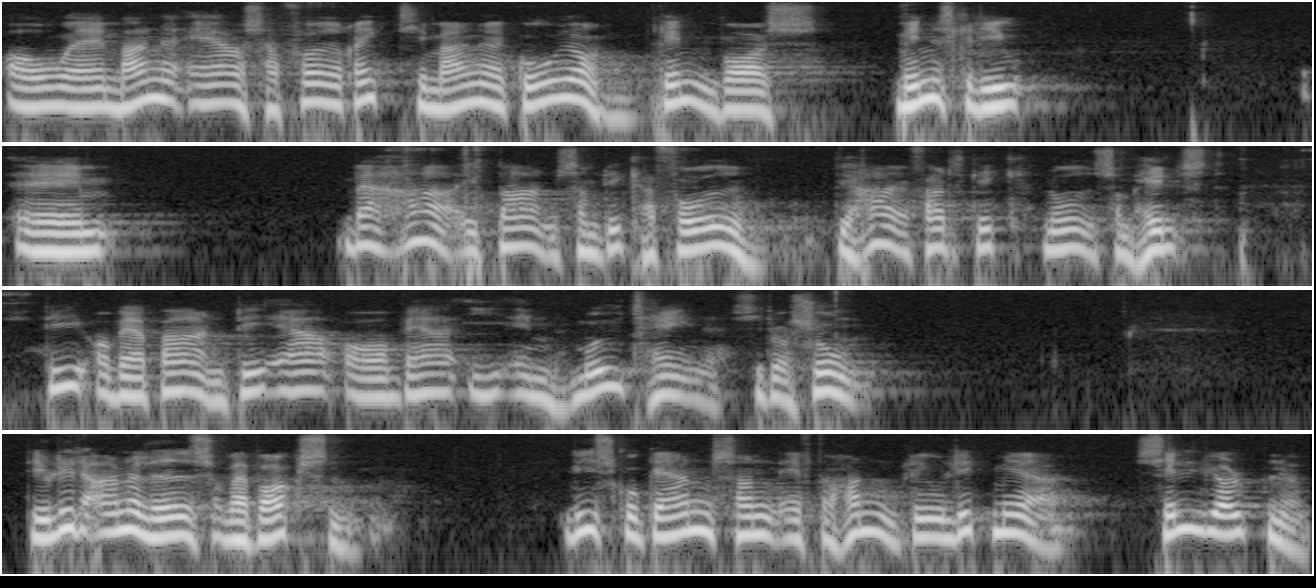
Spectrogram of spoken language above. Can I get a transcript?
Og øh, mange af os har fået rigtig mange goder gennem vores menneskeliv. Øh, hvad har et barn, som det ikke har fået? Det har jeg faktisk ikke noget som helst. Det at være barn, det er at være i en modtagende situation. Det er jo lidt anderledes at være voksen. Vi skulle gerne sådan efterhånden blive lidt mere selvhjælpende.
